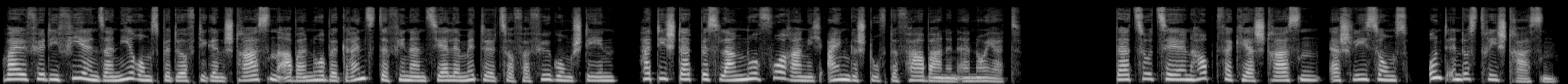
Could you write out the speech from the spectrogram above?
Weil für die vielen sanierungsbedürftigen Straßen aber nur begrenzte finanzielle Mittel zur Verfügung stehen, hat die Stadt bislang nur vorrangig eingestufte Fahrbahnen erneuert. Dazu zählen Hauptverkehrsstraßen, Erschließungs- und Industriestraßen.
